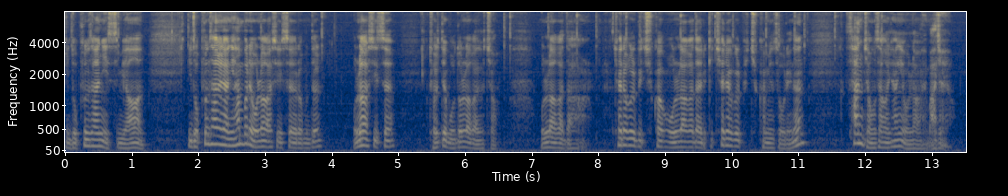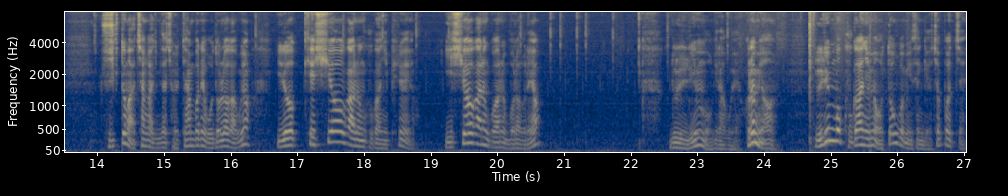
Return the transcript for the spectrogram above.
이 높은 산이 있으면 이 높은 산을 향해 한 번에 올라갈 수 있어요, 여러분들? 올라갈 수 있어요? 절대 못 올라가요. 그쵸? 올라가다. 체력을 비축하고 올라가다 이렇게 체력을 비축하면서 우리는 산 정상을 향해 올라가요. 맞아요. 주식도 마찬가지입니다. 절대 한 번에 못 올라가고요. 이렇게 쉬어가는 구간이 필요해요. 이 쉬어가는 구간을 뭐라 그래요? 눌림목이라고 해요. 그러면 눌림목 구간이면 어떤 고민이 생겨요? 첫 번째.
